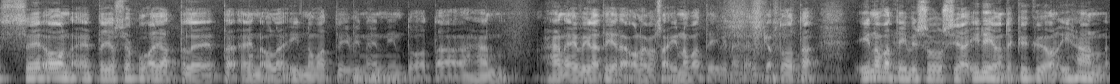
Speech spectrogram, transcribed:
se on, että jos joku ajattelee, että en ole innovatiivinen, niin tuota, hän, hän ei vielä tiedä olevansa innovatiivinen. Eli tuota, innovatiivisuus ja ideointikyky on ihan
